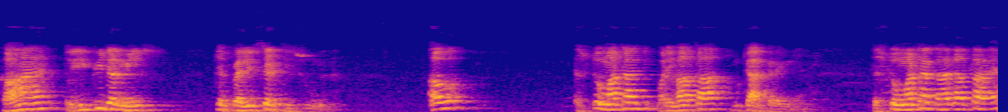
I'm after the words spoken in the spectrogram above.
कहा है? तो इपीडर्मिस के पेलिसेट टिश्यू में। अब स्टोमाटा की परिभाषा हम क्या करेंगे? स्टोमाटा कहा जाता है?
